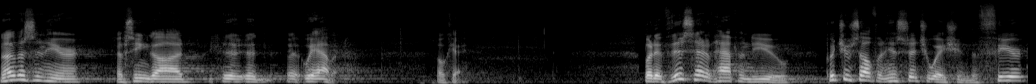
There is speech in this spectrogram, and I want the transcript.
None of us in here have seen God. Uh, uh, uh, we haven't. Okay. But if this had happened to you, put yourself in his situation the fear,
